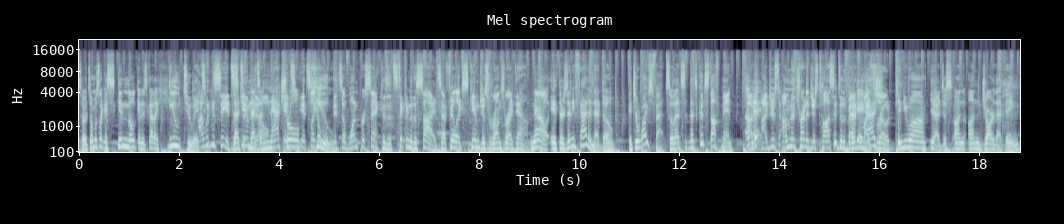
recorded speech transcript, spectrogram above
So it's almost like a skim milk, and it's got a hue to it. I wouldn't say it's that's skim. that's though. a natural It's, it's like hue. a it's a one percent because it's sticking to the sides. I feel like skim just runs right down. now, if there's any fat in that though, it's your wife's fat. So that's that's good stuff, man. Okay. I, I just I'm gonna try to just toss it to the back okay, of my Ash, throat. Can you uh yeah just un unjar that thing?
